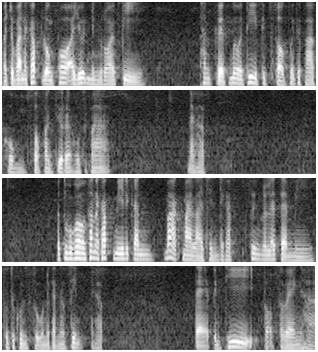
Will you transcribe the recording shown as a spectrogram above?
ปัจจุบันนะครับหลวงพ่ออายุ 100 ปี ท่านเกิดเมื่อวันที่ 12 พฤษภาคม 2465 นะครับวัตถุมงคลของท่านนะครับมีด้วยกันมากมายหลายชนิดนะครับ ซึ่งล้วนแล้วแต่มีพุทธคุณสูงในกันทั้งสิ้นนะครับ แต่เป็นที่เสาะแสวงหา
